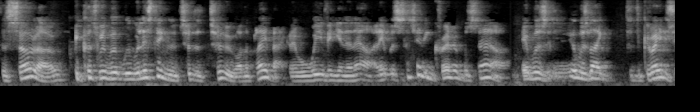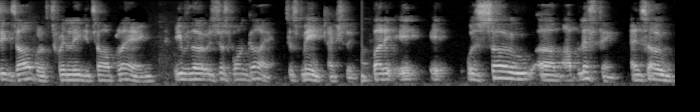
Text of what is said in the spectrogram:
the solo? Because we were we were listening to the two on the playback. They were weaving in and out and it was such an incredible sound. It was it was like the greatest example of twin lead guitar playing even though it was just one guy just me actually. But it, it, it was so um, uplifting. And so,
